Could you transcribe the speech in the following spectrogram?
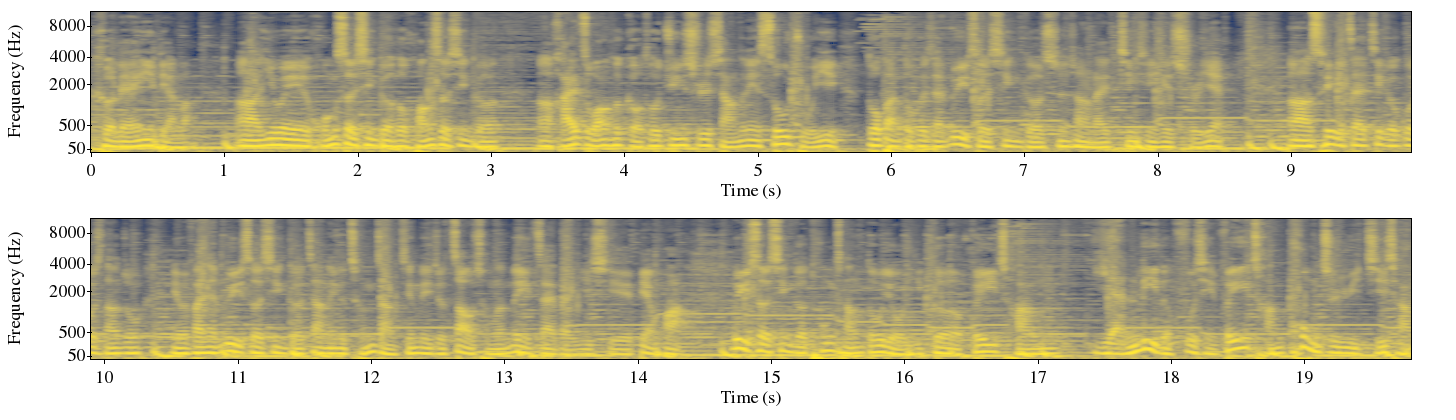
可怜一点了啊，因为红色性格和黄色性格，呃，孩子王和狗头军师想的那馊主意，多半都会在绿色性格身上来进行一些实验，啊，所以在这个过程当中，你会发现绿色性格这样的一个成长经历，就造成了内在的一些变化。绿色性格通常都有一个非常严厉的父亲，非常控制欲极强，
